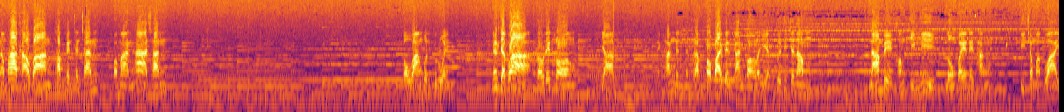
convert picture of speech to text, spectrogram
นำผ้าขาวบางพับเป็นชั้น ๆ ประมาณ 5 ชั้น ก็วางบนกรวย เนื่องจากว่าเราได้กรองหยาบในครั้งหนึ่งนะครับ ต่อไปเป็นการกรองละเอียดเพื่อที่จะนำน้ำเบสของขิงนี่ลงไปในถังที่จะหมักไวน์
